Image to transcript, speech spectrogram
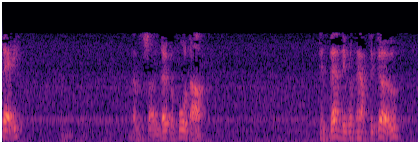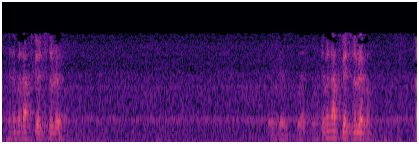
day? That was the shaila. No, before now. Because then they wouldn't have to go, and they wouldn't have to go to the river. They wouldn't have to go to the river. The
